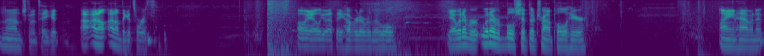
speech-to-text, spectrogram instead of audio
No, I'm just gonna take it. I, I don't. I don't think it's worth. Oh yeah, look at that. They hovered over the little. Yeah, whatever, whatever bullshit they're trying to pull here. I ain't having it.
